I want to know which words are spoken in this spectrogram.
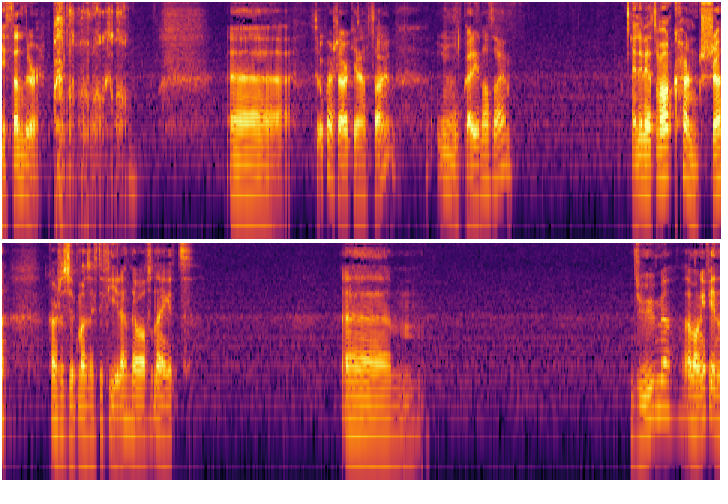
i Thunder. Uh, tror kanskje det er Queen of Time. Ocarina of Time. Eller vet du hva? Kanskje Kanskje Super Mario 64. Det var også en eget. Um, Doom, ja. Det er mange fine,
